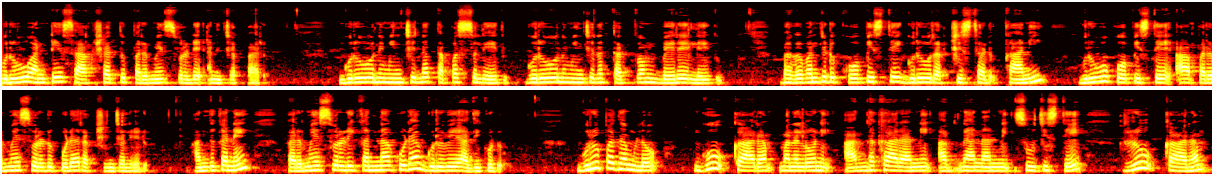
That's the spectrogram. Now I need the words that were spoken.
గురువు అంటే సాక్షాత్తు పరమేశ్వరుడే అని చెప్పారు. గురువుని మించిన తపస్సు లేదు. గురువుని మించిన తత్వం వేరే లేదు. భగవంతుడు కోపిస్తే గురువు రక్షిస్తాడు. కానీ గురువు కోపిస్తే ఆ పరమేశ్వరుడు కూడా రక్షించలేడు. అందుకనే పరమేశ్వరుడి కన్నా కూడా గురువే అధికుడు. గురుపదంలో గు కారం మనలోని అంధకారాన్ని అజ్ఞానాన్ని సూచిస్తే రు కారం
